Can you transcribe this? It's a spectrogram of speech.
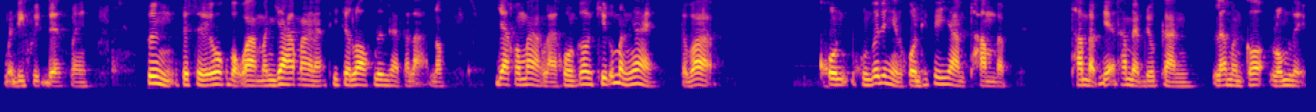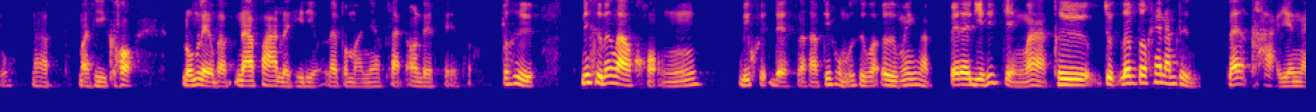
เหมือน Liquid Death ไหมซึ่งเซเซโอก็บอกว่ามันยากมากนะที่จะลอกเรื่องการตลาดเนาะยากมากๆหลายคนก็คิดว่ามันง่าย แต่ว่าคนคุณก็จะเห็นคนที่พยายามทำแบบทำแบบเนี้ยทำแบบเดียวกัน แล้วมันก็ล้มเหลวนะครับบางทีก็ล้มเหลวแบบหน้าฟาดเลยทีเดียวอะไรประมาณเนี้ย flat on their face เนอะก็คือนี่คือเรื่องราวของ Liquid Death นะครับ ที่ผมรู้สึกว่าเออไม่งแบบ เป็นไอเดียที่เจ๋งมาก คือจุดเริ่มต้นแค่น้ำดื่ม และขายยังไง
